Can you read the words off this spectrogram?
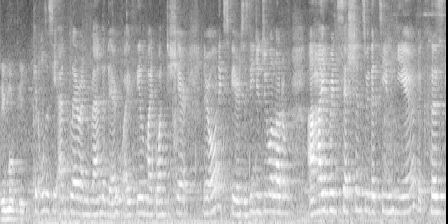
remotely. You can also see Anne Claire and Vanda there who I feel might want to share their own experiences. Did you do a lot of uh, hybrid sessions with the team here because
